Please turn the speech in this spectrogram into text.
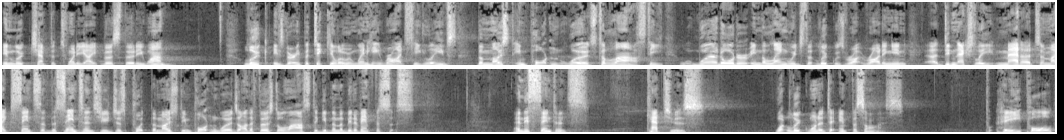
in Luke chapter 28, verse 31. Luke is very particular, and when he writes, he leaves the most important words to last. He, word order in the language that Luke was writing in uh, didn't actually matter to make sense of the sentence. You just put the most important words either first or last to give them a bit of emphasis. And this sentence captures what Luke wanted to emphasize. He, Paul,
